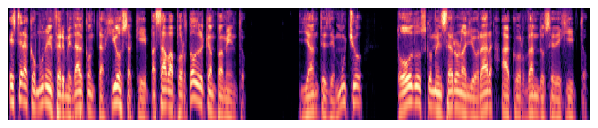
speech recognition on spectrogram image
Esta era como una enfermedad contagiosa que pasaba por todo el campamento. Y antes de mucho, todos comenzaron a llorar acordándose de Egipto.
